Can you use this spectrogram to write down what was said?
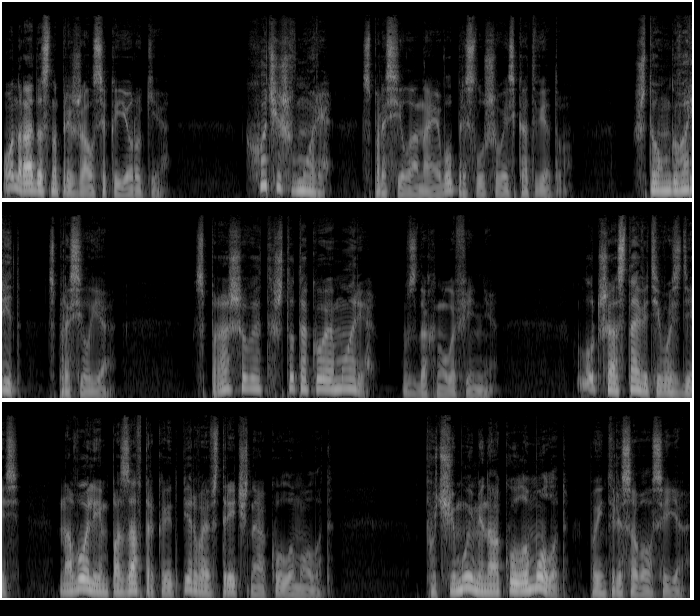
Он радостно прижался к ее руке. «Хочешь в море?» — спросила она его, прислушиваясь к ответу. «Что он говорит?» — спросил я. «Спрашивает, что такое море?» — вздохнула Финни. «Лучше оставить его здесь. На воле им позавтракает первая встречная акула-молот». «Почему именно акула-молот?» — поинтересовался я.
